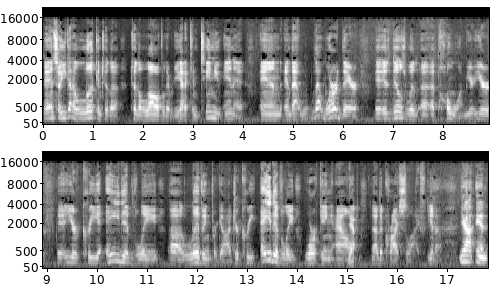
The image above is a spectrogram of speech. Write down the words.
and so you got to look into the to the law of liberty you got to continue in it and and that that word there it, it deals with a, a poem. You're you're you're creatively uh, living for God. You're creatively working out Yeah. uh, the Christ life. You know. Yeah, and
